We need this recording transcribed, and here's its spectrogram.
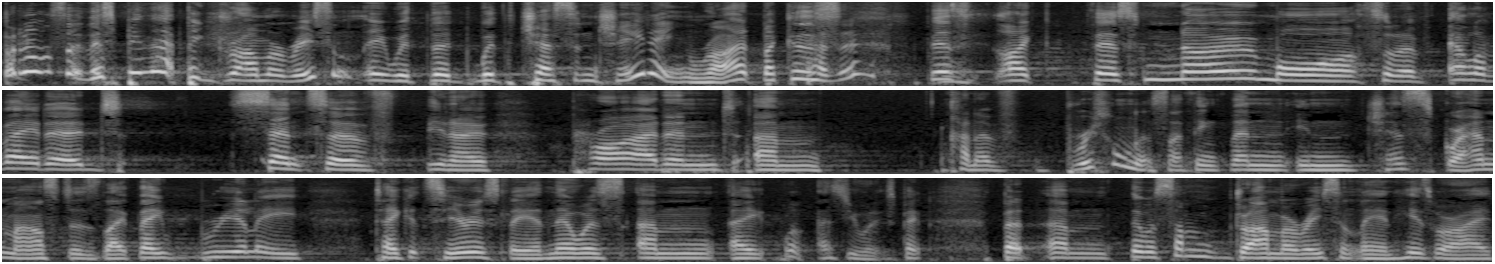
but also, there's been that big drama recently with the with chess and cheating, right? Because there's like there's no more sort of elevated sense of you know pride and um, kind of brittleness, I think, than in chess grandmasters. Like they really take it seriously. And there was um, a well, as you would expect, but um, there was some drama recently, and here's where I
